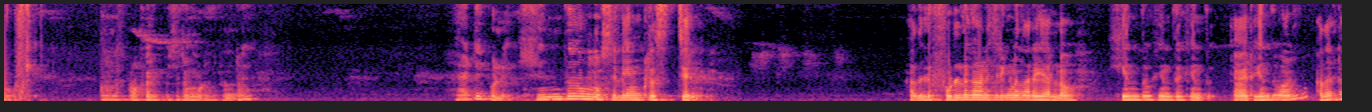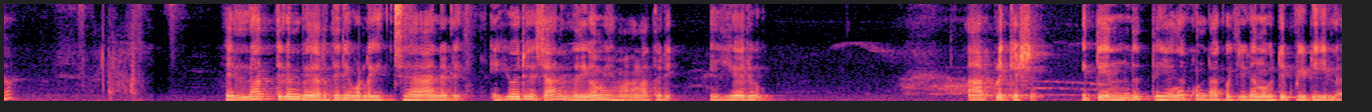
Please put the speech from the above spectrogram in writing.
okay നമ്മൾ പ്രൊഫൈൽ പിക്ചറും കൊടുത്തിട്ടുണ്ട്. അടിപൊളി. ഹിന്ദു മുസ്ലിം ക്രിസ്ത്യൻ. അതിൽ ഫുള്ള് കാണിച്ചിരിക്കണമെന്ന് അറിയാമല്ലോ ഹിന്ദു ഹിന്ദു ഹിന്ദു. ഞാൻ ഹിന്ദുവാണ് അതല്ല. എല്ലാത്തിലും വേർതിരിവുള്ള ഈ ചാനൽ ഈ ഒരു ചാനൽ ദൈവമേ വാങ്ങാത്തൊരു ഈ ഒരു ആപ്ലിക്കേഷൻ ഇത് എന്ത് തേങ്ങ കൊണ്ടാക്കി വെച്ചിരിക്കുന്ന? ഒരു പിടിയില്ല.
